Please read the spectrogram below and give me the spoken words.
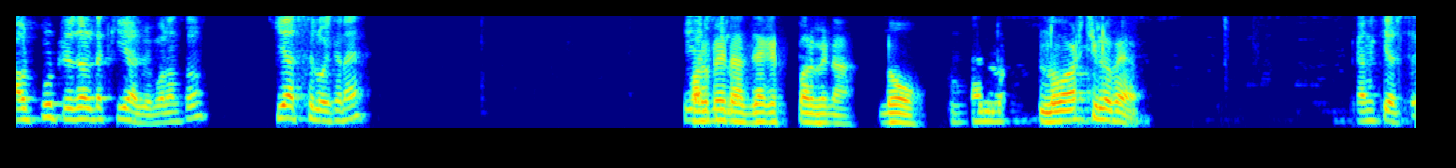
আউটপুট রেজাল্টটা কি আসবে বলেন তো? কি আসছিল পড়বে আসছিল? না জ্যাকেট পড়বে না নো নো আসছিল ভাইয়া। এখানে কি আসছে?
